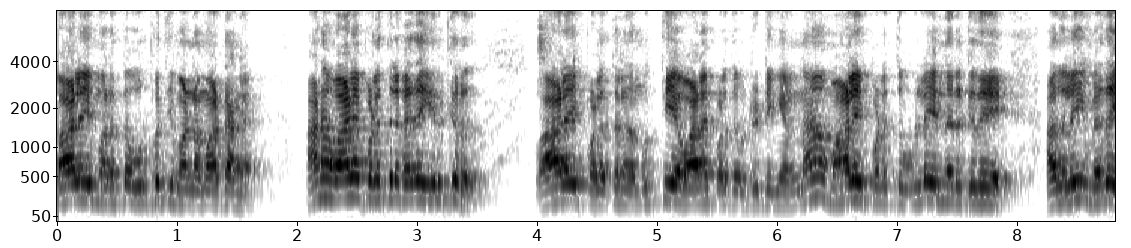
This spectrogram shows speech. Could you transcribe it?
வாழை மரத்தை உற்பத்தி பண்ண மாட்டாங்க. ஆனால் வாழைப்பழத்தில் விதை இருக்கிறது வாழைப்பழத்தில் அந்த முத்திய வாழைப்பழத்தை விட்டுட்டிங்கன்னா வாழைப்பழத்து உள்ளே என்ன இருக்குது? அதுலேயும் விதை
